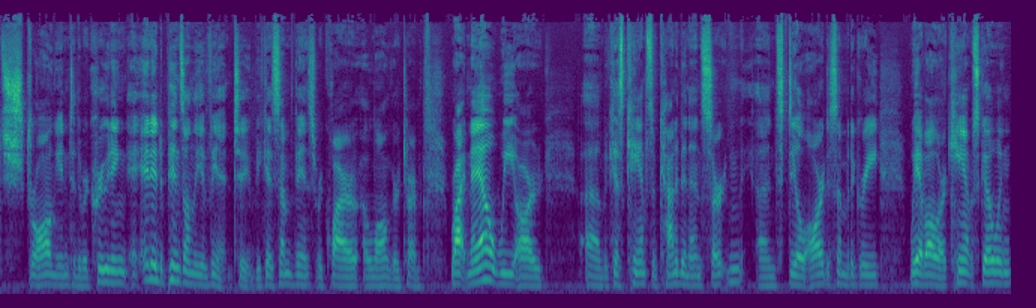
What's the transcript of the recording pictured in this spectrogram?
strong into the recruiting, and it depends on the event too, because some events require a longer term. Right now, we are. Uh, because camps have kind of been uncertain and still are to some degree. We have all our camps going.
